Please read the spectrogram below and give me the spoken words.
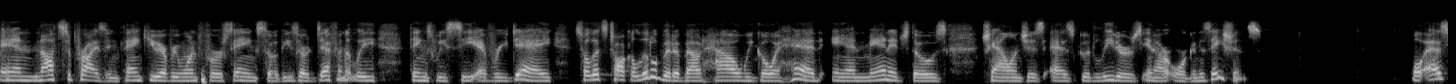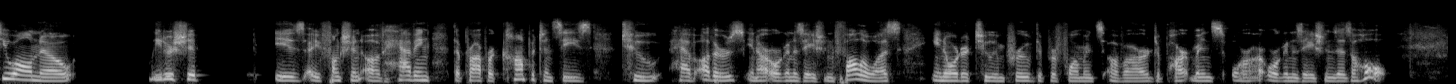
and not surprising. Thank you everyone for saying so. These are definitely things we see every day. So let's talk a little bit about how we go ahead and manage those challenges as good leaders in our organizations. Well, as you all know, leadership is a function of having the proper competencies to have others in our organization follow us in order to improve the performance of our departments or our organizations as a whole.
